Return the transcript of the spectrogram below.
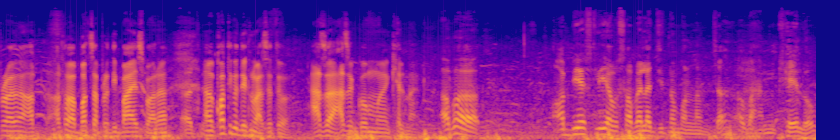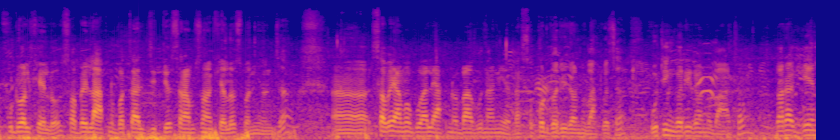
प्र- अथवा बच्चाप्रति बायस भएर। कतिको देख्नु भएको छ त्यो? आज आजको खेलमा? अब अभियसली अब सबैलाई जित्न मन हुन्छ अब हामी खेल हो फुटबल खेल हो सबैलाई आफ्नो बच्चाले जित्योस् राम्रोसँग खेलोस् भन्ने हुन्छ। सबै आमा बुवाले आफ्नो बाबु नानीहरूलाई सपोर्ट गरिरहनु भएको छ भुटिङ गरिरहनु भएको छ। तर गेम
